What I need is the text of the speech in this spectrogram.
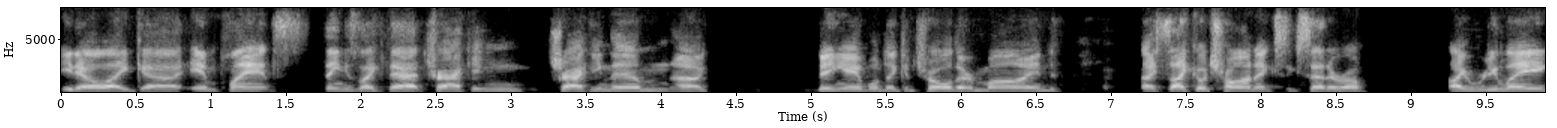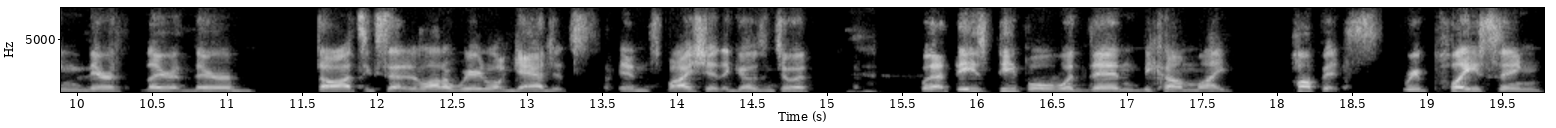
you know like uh, implants, things like that, tracking tracking them, uh, being able to control their mind like psychotronics, etc., like relaying their their their thoughts, etc. A lot of weird little gadgets and spy shit that goes into it. But that these people would then become like puppets, replacing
